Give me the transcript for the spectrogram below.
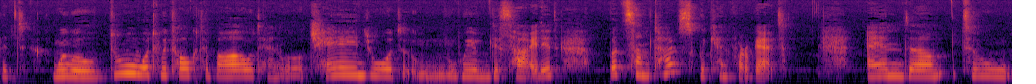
that we will do what we talked about and we will change what we've decided, but sometimes we can forget. And um, to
